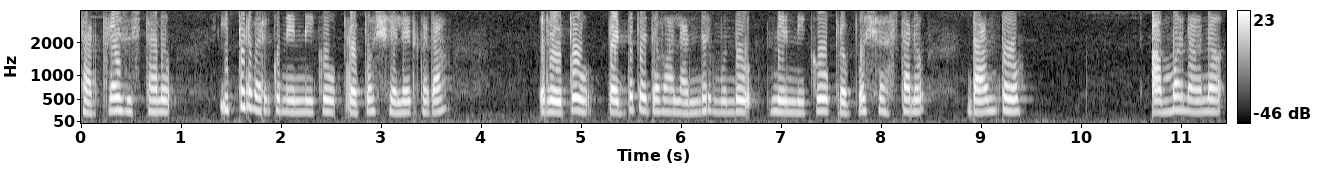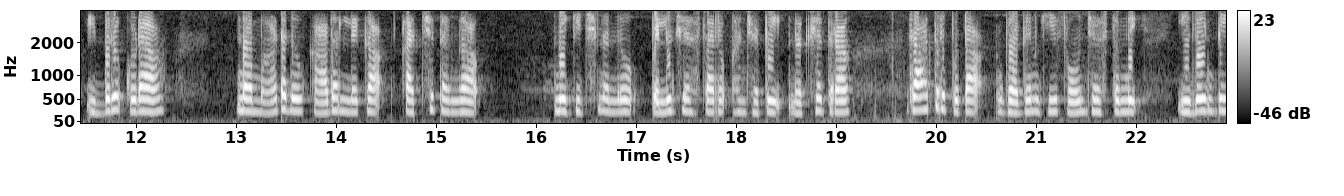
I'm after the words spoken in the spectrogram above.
సర్ప్రైజ్ ఇస్తాను. ఇప్పటి వరకు నేను నీకు ప్రపోజ్ చేయలేదు కదా. రేపు పెద్ద పెద్ద వాళ్ళందరి ముందు నేను నీకు ప్రపోజ్ చేస్తాను. దాంతో అమ్మ నాన్న ఇద్దరు కూడా నా మాటను కాదనలేక ఖచ్చితంగా నీకు ఇచ్చి నన్ను పెళ్ళి చేస్తారు అని చెప్పి నక్షత్ర రాత్రిపూట గగన్కి ఫోన్ చేస్తుంది. ఇదేంటి?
